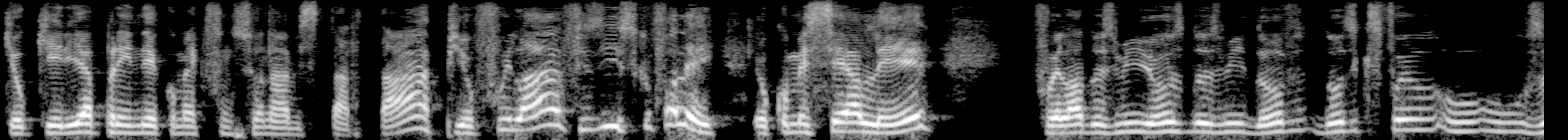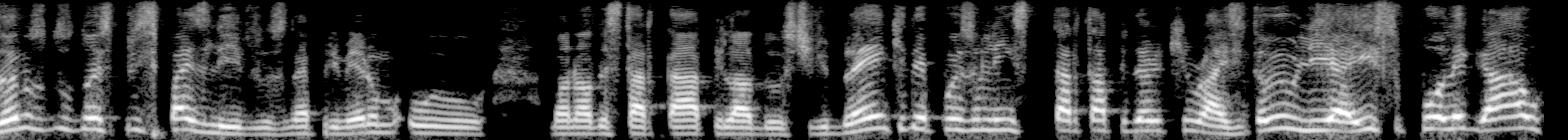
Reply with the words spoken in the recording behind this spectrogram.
que eu queria aprender como é que funcionava startup, eu fui lá, fiz isso que eu falei. Eu comecei a ler, foi lá 2011, 2012, que foi os anos dos dois principais livros, né? Primeiro o Manual da Startup lá do Steve Blank, e depois o Lean Startup da Eric Rice. Então eu lia isso, pô, legal,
